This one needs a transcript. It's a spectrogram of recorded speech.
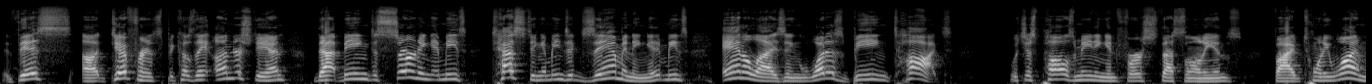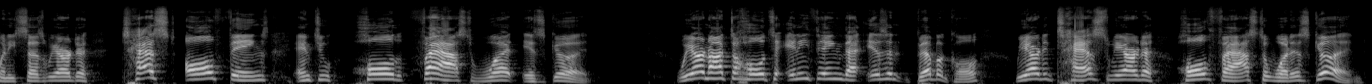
this uh, difference because they understand that being discerning, it means testing, it means examining, it means analyzing what is being taught, which is Paul's meaning in 1 Thessalonians 5:21 when he says we are to test all things and to hold fast what is good. We are not to hold to anything that isn't biblical. We are to test, we are to hold fast to what is good.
